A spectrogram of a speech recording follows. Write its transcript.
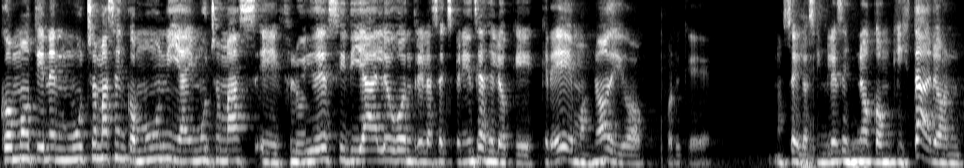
cómo tienen mucho más en común y hay mucho más eh, fluidez y diálogo entre las experiencias de lo que creemos, ¿no? Digo, porque no sé, los ingleses no conquistaron,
